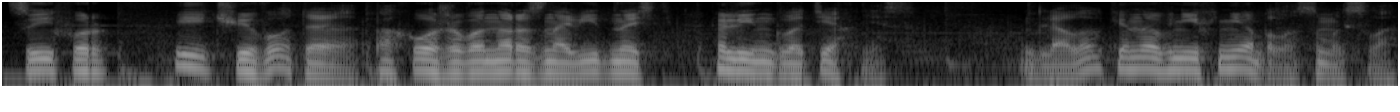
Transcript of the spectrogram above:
цифр и чего-то похожего на разновидность лингвотехнис. Для Локина в них не было смысла,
